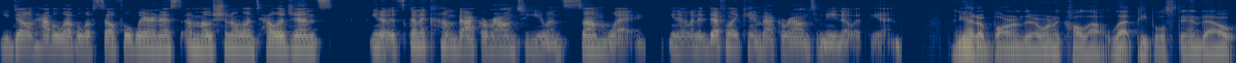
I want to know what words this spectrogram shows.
you don't have a level of self awareness, emotional intelligence, you know, it's going to come back around to you in some way, you know, and it definitely came back around to Nino at the end. And you had a bar in there I want to call out. Let people stand out,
